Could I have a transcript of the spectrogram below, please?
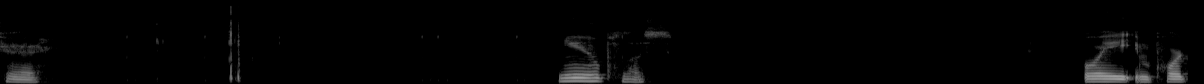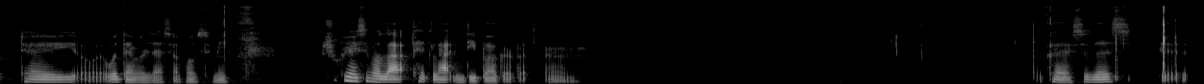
Okay. New plus oi importe whatever that's supposed to mean. Should create some lat pig Latin debugger, but uh, okay. So this is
